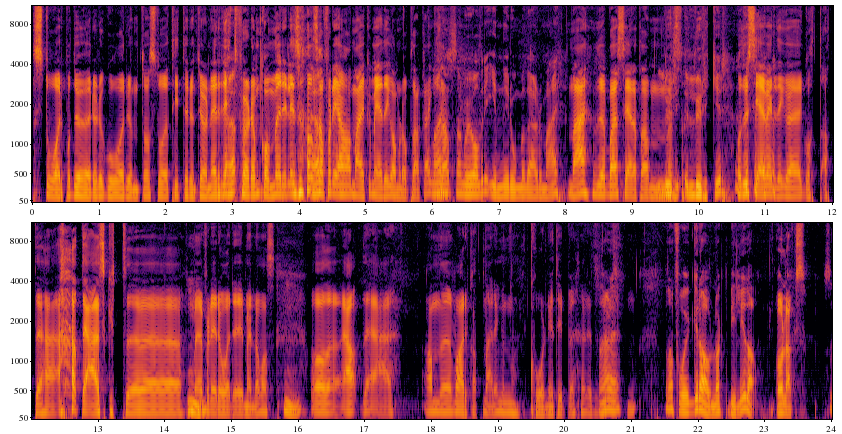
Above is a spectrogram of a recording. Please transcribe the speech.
står på dører og går rundt og står, titter rundt hjørnet rett Ja. før de kommer. liksom Ja. altså, Fordi han er jo ikke med i de gamle opptaka. ikke Nei, sant? så han går jo aldri inn i rommet der de er. Nei, du bare ser at han Lur lurker. Og du ser veldig godt at det, her, at det er skutt uh, med Mm. flere år imellom. Altså. Mm. Og ja, det er han Varkatten Varekatten er en corny type, rett og er slett. det. Men han får gravlagt Billy, da. Og laks.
